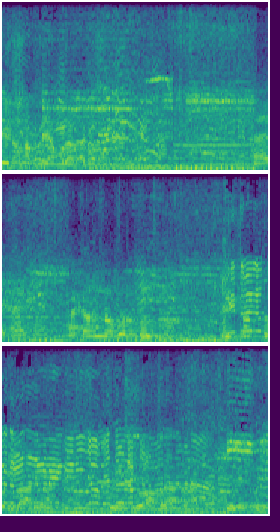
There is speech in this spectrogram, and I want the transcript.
আপনাদের সামনে আমরা রাখি এক একান্নবর্তী আমরা তুলে ধরি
